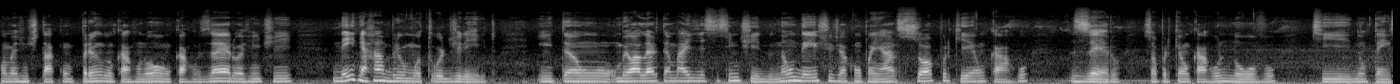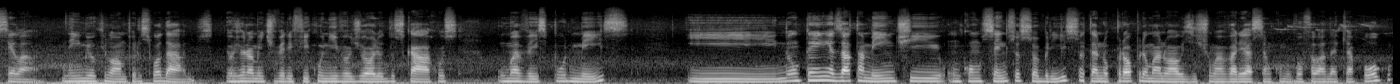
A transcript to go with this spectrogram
como a gente está comprando um carro novo, um carro zero, a gente nem abre o motor direito. Então, o meu alerta é mais nesse sentido. Não deixe de acompanhar só porque é um carro zero, só porque é um carro novo que não tem, sei lá, nem mil quilômetros rodados. Eu geralmente verifico o nível de óleo dos carros uma vez por mês e não tem exatamente um consenso sobre isso. Até no próprio manual existe uma variação, como eu vou falar daqui a pouco.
